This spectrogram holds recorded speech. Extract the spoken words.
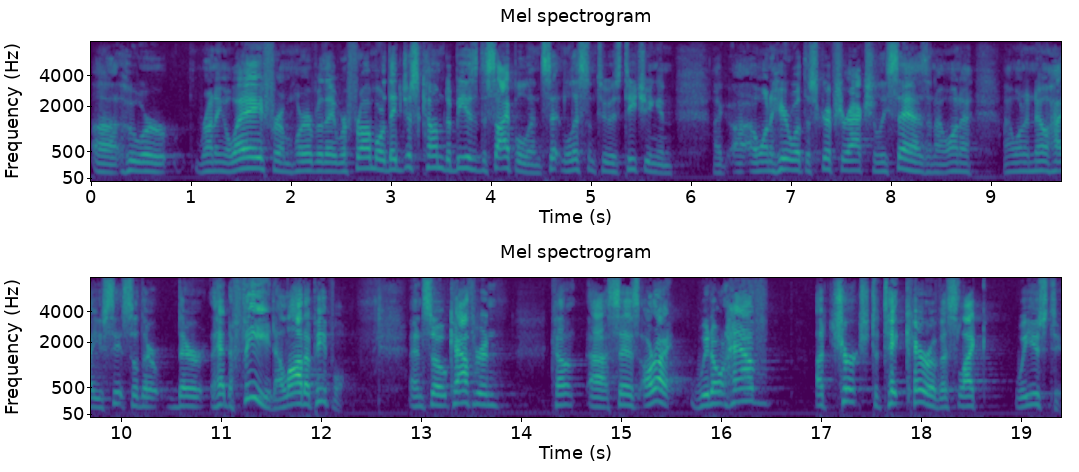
uh, who were running away from wherever they were from, or they'd just come to be his disciple and sit and listen to his teaching. And I, I want to hear what the scripture actually says, and I want to I want to know how you see it. So they're, they're, they had to feed a lot of people. And so Catherine come, uh, says, All right, we don't have a church to take care of us like we used to.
